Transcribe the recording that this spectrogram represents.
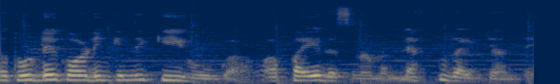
ਤਾਂ ਤੁਹਾਡੇ ਅਕੋਰਡਿੰਗ ਕਹਿੰਦੇ ਕੀ ਹੋਊਗਾ? ਆਪਾਂ ਇਹ ਦੱਸਣਾ ਵਾ ਲੈਫਟ ਟੂ ਰਾਈਟ ਜਾਂਦੇ।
